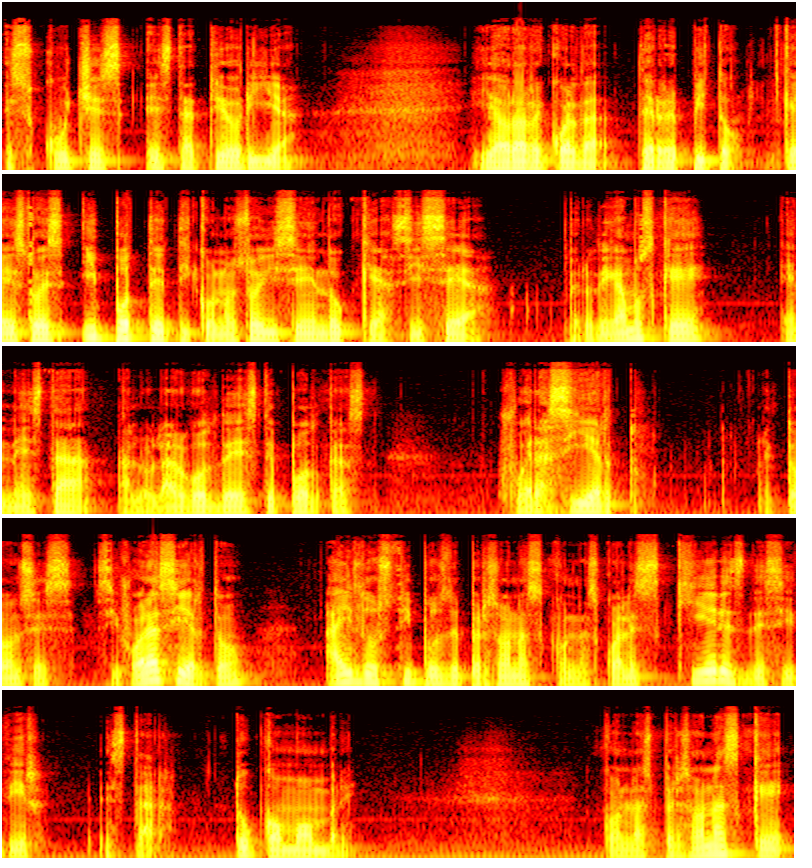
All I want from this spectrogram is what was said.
escuches esta teoría. Y ahora recuerda, te repito, que esto es hipotético, no estoy diciendo que así sea, pero digamos que en esta, a lo largo de este podcast, fuera cierto. Entonces, si fuera cierto, hay dos tipos de personas con las cuales quieres decidir estar, tú como hombre. Con las personas que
